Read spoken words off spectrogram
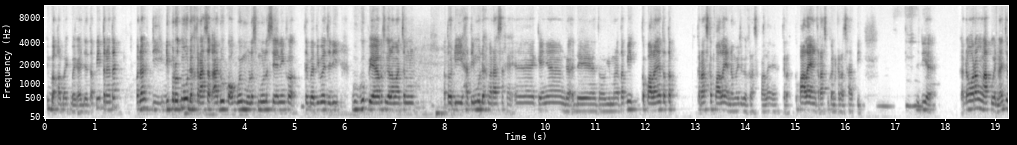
ini bakal baik-baik aja. Tapi ternyata padahal di di perutmu udah kerasa aduh kok gue mules-mules ya nih kok tiba-tiba jadi gugup ya segala macam atau di hatimu udah ngerasa kayak eh, kayaknya nggak deh atau gimana. Tapi kepalanya tetap keras kepala ya namanya juga keras kepala ya kepala yang keras bukan keras hati. Jadi ya kadang orang ngelakuin aja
